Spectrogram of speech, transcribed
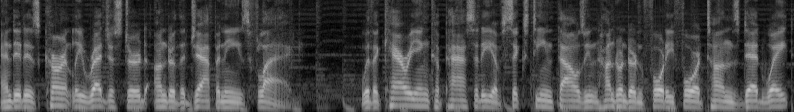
and it is currently registered under the Japanese flag. With a carrying capacity of 16,144 tons dead weight,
